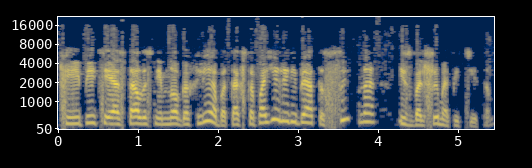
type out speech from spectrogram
чаепития осталось немного хлеба, так что поели ребята сытно и с большим аппетитом.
